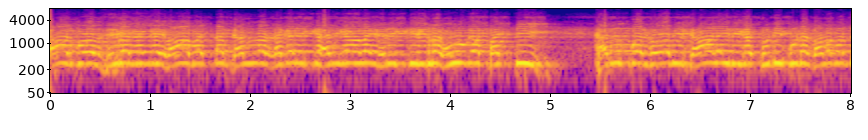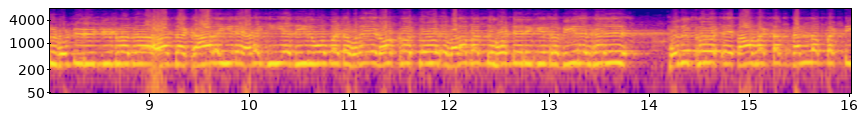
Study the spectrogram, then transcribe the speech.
பார்ப்போம். சிவகங்கை மாவட்டம் கல்லல் நகருக்கு அருகாமை இருக்கின்ற ஊகப்பட்டி கருப்பர் கோவில் காலை மிக துடிப்புடன் வலம் வந்து கொண்டிருக்கின்றன. அந்த காளையினை அடக்கிய தீர்வோம் என்ற ஒரே நோக்கத்தோடு வலம் வந்து கொண்டிருக்கின்ற வீரர்கள் புதுக்கோட்டை மாவட்டம் கல்லப்பட்டி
